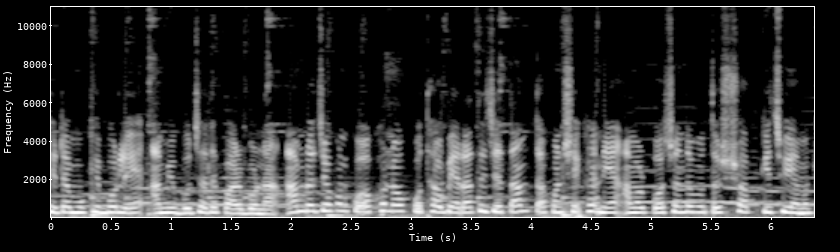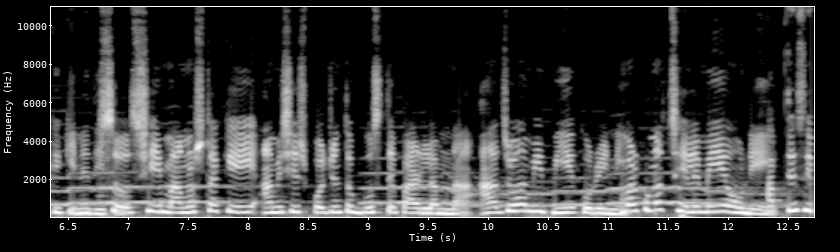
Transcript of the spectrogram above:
সেটা মুখে বলে আমি বোঝাতে পারব না। আমরা যখন কখনো কোথাও বেড়াতে যেতাম তখন সেখানে আমার পছন্দ মতো সবকিছুই আমাকে কিনে দিত। সেই মানুষটাকেই আমি শেষ পর্যন্ত বুঝতে পারলাম না। আজও আমি বিয়ে করিনি। আমার কোনো ছেলে মেয়েও নেই। ভাবতেছি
